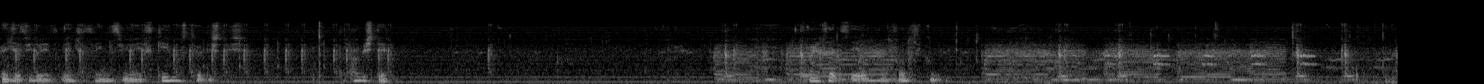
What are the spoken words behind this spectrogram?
Wenn ich das Video jetzt, wenn ich das, wenn das Video jetzt gehen muss, töte ich dich. Dann habe ich den. Meine Zeit ist eh ungefähr 5 Sekunden.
